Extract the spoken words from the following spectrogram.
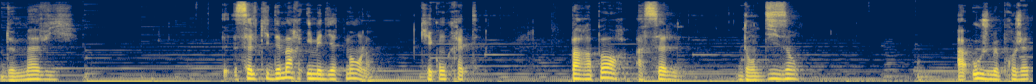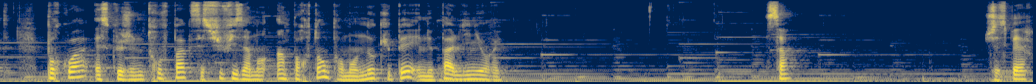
de ma vie, celle qui démarre immédiatement là, qui est concrète, par rapport à celle dans dix ans, à où je me projette, pourquoi est-ce que je ne trouve pas que c'est suffisamment important pour m'en occuper et ne pas l'ignorer Ça, j'espère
